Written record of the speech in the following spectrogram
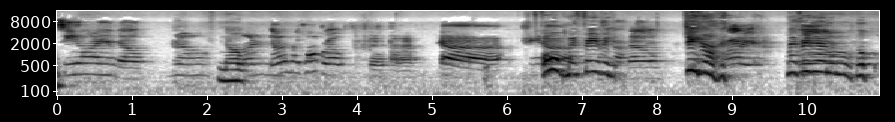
Sea lion, no. No. No. Not in my top row. Yeah. Cheetah. Oh, my favorite. No. Cheetah. Got it. My favorite animal. No.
